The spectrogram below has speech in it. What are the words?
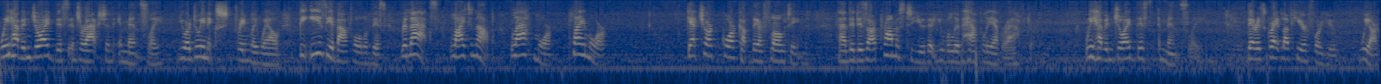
We have enjoyed this interaction immensely. You are doing extremely well. Be easy about all of this. Relax, lighten up, laugh more, play more, Get your cork up there floating, and it is our promise to you that you will live happily ever after. We have enjoyed this immensely. There is great love here for you. We are.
